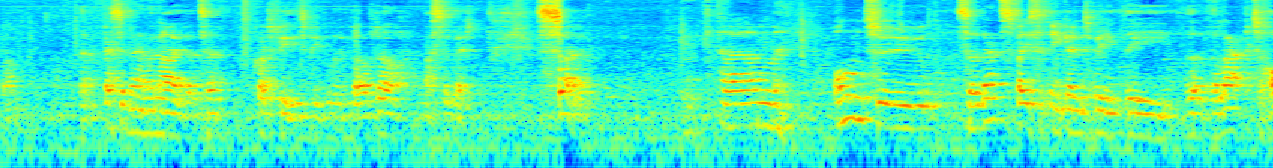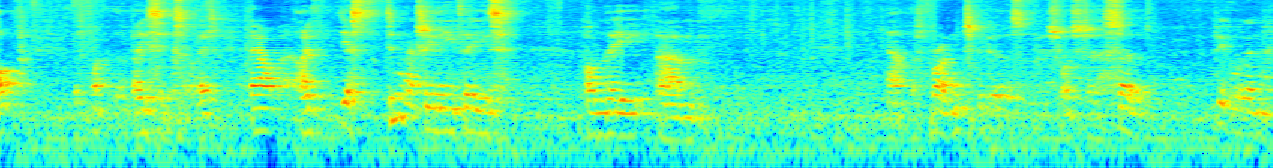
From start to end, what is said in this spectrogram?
well, a better man than I, but uh, quite a few of these people involved are, I must admit. So, um, on to, so that's basically going to be the, the, the laptop, the, the, basics of it. Now, I, yes, didn't actually leave these on the, um, out the front because I just wanted to, so that people then,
